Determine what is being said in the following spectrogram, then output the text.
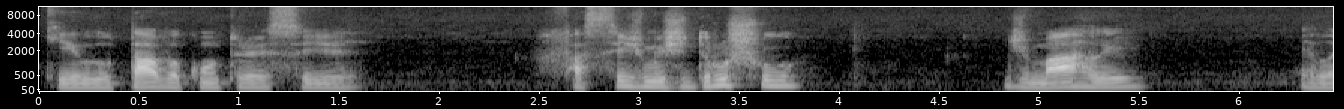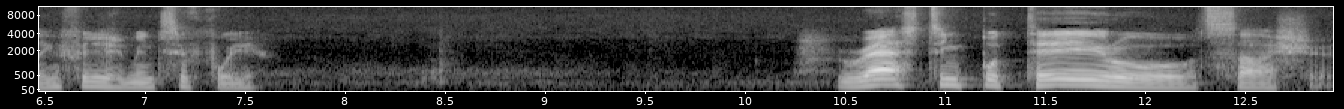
que lutava contra esse fascismo esdrúxulo de Marley, ela infelizmente se foi. Rest in potato, Sasha.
